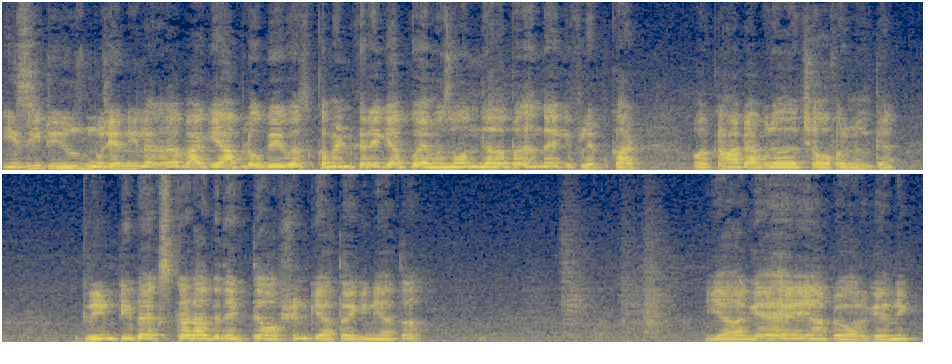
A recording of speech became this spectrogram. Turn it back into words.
इजी टू यूज़ मुझे नहीं लग रहा। बाकी आप लोग भी बस कमेंट करें कि आपको अमेजोन ज़्यादा पसंद है कि फ्लिपकार्ट और कहाँ पे आपको ज़्यादा अच्छे ऑफ़र मिलते हैं? ग्रीन टी बैग्स का डाल के देखते हैं ऑप्शन क्या आता है कि नहीं आता? ये आ गया है, यहाँ पे ऑर्गेनिक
